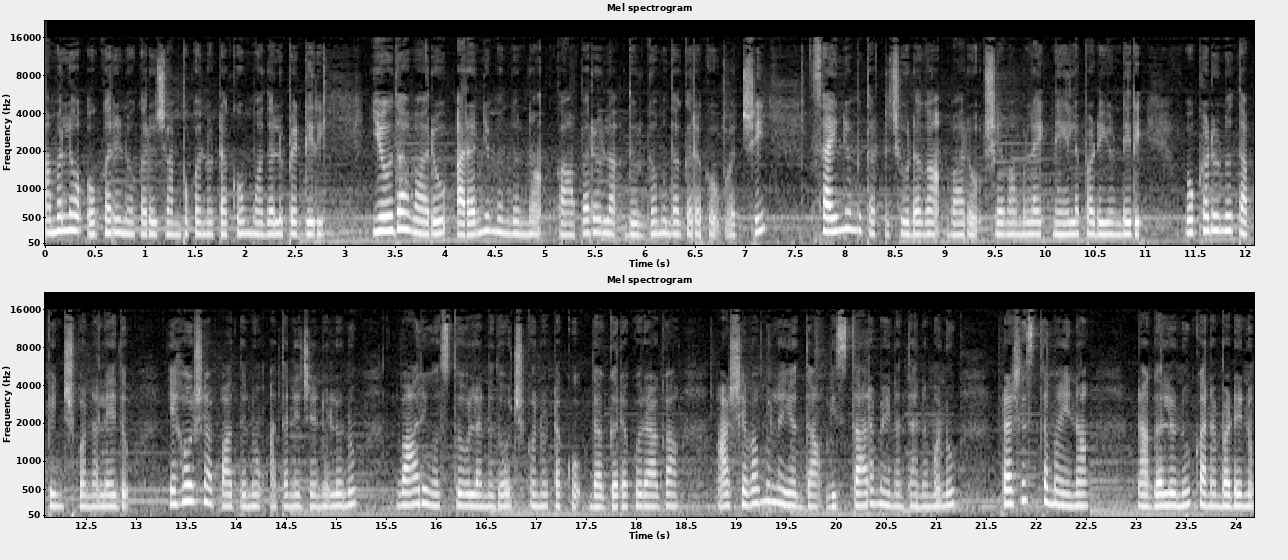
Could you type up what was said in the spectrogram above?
తమలో ఒకరినొకరు చంపుకొనుటకు మొదలుపెట్టిరి. యూదావారు అరణ్యముందున్న కాపరుల దుర్గము దగ్గరకు వచ్చి సైన్యము తట్టు చూడగా వారు శవములై నేలపడియుండిరి ఒకడును తప్పించుకొనలేదు. యహోషపాతును అతని జనులను వారి వస్తువులను దోచుకొనుటకు దగ్గరకు రాగా ఆ శవముల యొద్ద విస్తారమైన ధనమును ప్రశస్తమైన నగలును కనబడెను.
